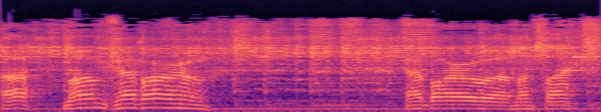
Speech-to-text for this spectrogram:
Uh, Mom, can I borrow... Can I borrow uh, Munchlax?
